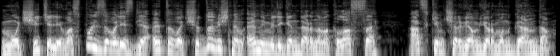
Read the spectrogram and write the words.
Мучители воспользовались для этого чудовищным энеми легендарного класса адским червем Йормунгандом.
